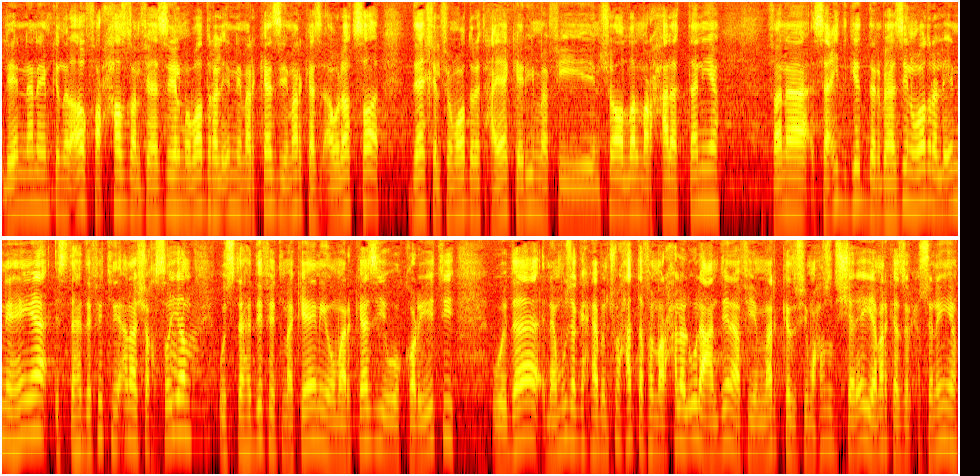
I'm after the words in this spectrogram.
لأن أنا يمكن الأوفر حظا في هذه المبادرة لأن مركزي مركز أولاد صقر داخل في مبادرة حياة كريمة في إن شاء الله المرحلة الثانية. فأنا سعيد جدا بهذه المبادره لأن هي استهدفتني أنا شخصيا. واستهدفت مكاني ومركزي وقريتي وده نموذج إحنا بنشوف حتى في المرحلة الأولى عندنا في مركز في محافظة الشرقية مركز الحسينية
